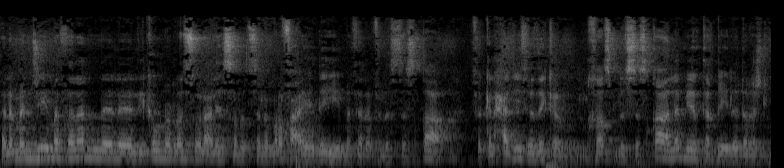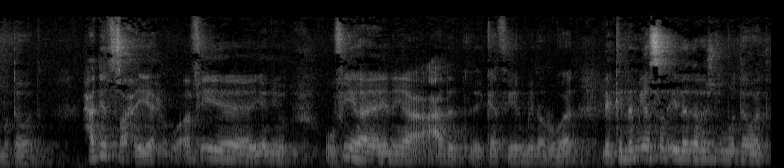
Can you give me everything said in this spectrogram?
فلما نجي مثلا لكون الرسول عليه الصلاة والسلام رفع يديه مثلا في الاستسقاء فكالحديث هذاك الخاص بالاستسقاء لم يرتقي إلى درجة المتواتر. حديث صحيح وفي يعني وفيها يعني عدد كثير من الرواة لكن لم يصل إلى درجة المتواتر.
